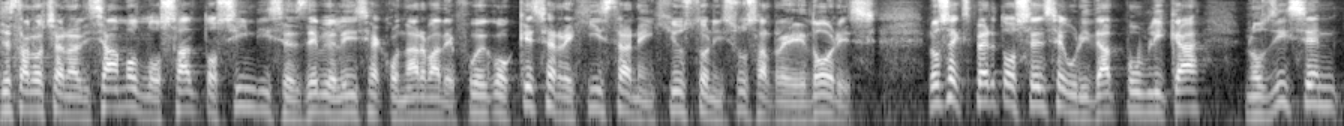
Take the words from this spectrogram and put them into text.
Y esta noche analizamos los altos índices de violencia con arma de fuego que se registran en Houston y sus alrededores. Los expertos en seguridad pública nos dicen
